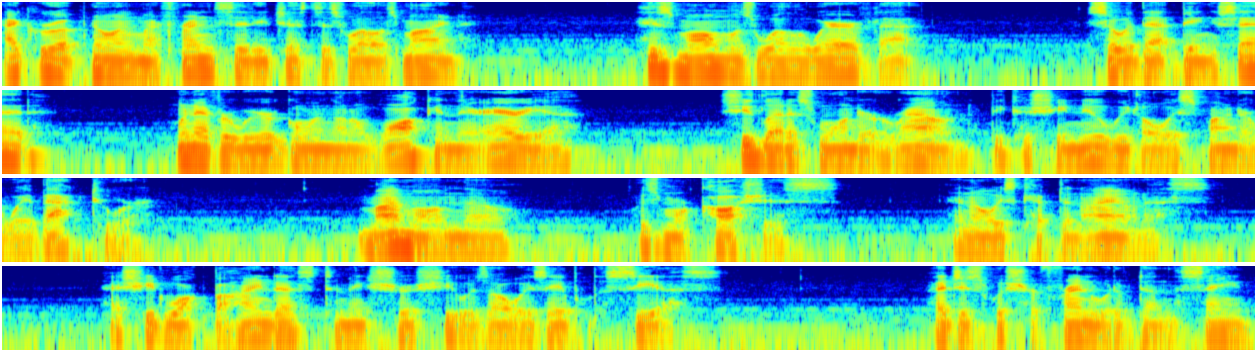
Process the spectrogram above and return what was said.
I grew up knowing my friend's city just as well as mine. His mom was well aware of that. So, with that being said, whenever we were going on a walk in their area, she'd let us wander around because she knew we'd always find our way back to her. My mom, though, was more cautious and always kept an eye on us, as she'd walk behind us to make sure she was always able to see us. I just wish her friend would have done the same.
